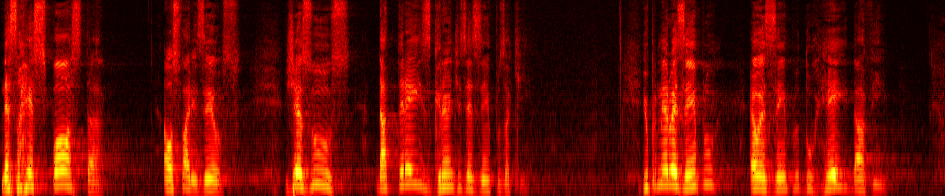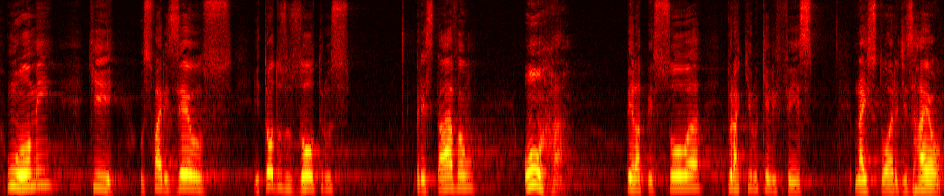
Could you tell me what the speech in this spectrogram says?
nessa resposta aos fariseus, Jesus dá três grandes exemplos aqui. E o primeiro exemplo é o exemplo do rei Davi, um homem que os fariseus e todos os outros prestavam honra pela pessoa por aquilo que ele fez na história de Israel.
